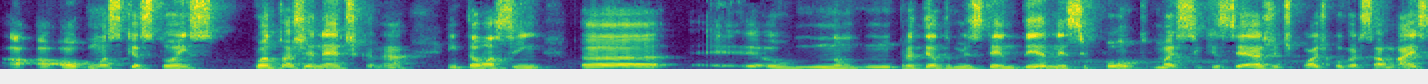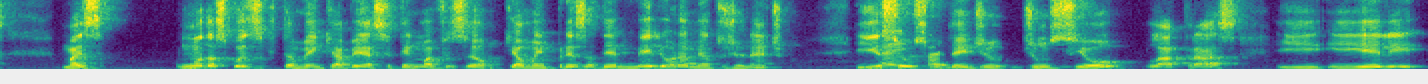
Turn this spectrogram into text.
a, a, algumas questões quanto à genética, né? Então, assim, uh, eu não, não, pretendo me estender nesse ponto, mas se quiser a gente pode conversar mais. Mas uma das coisas que também que a ABS tem uma visão que é uma empresa de melhoramento genético. E isso é eu escutei de, de, um CEO lá atrás e, e ele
